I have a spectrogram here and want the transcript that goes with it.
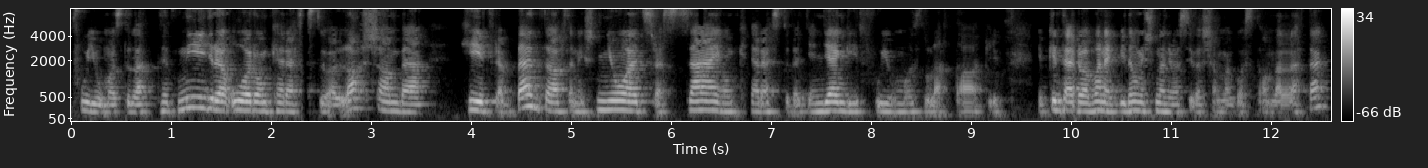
fújó mozdulat. Tehát négyre orron keresztül lassan be, hétre bent tartani, és nyolcra szájon keresztül egy ilyen gyengít fújó mozdulattal ki. Egyébként erről van egy videóm, és nagyon szívesen megosztom veletek,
